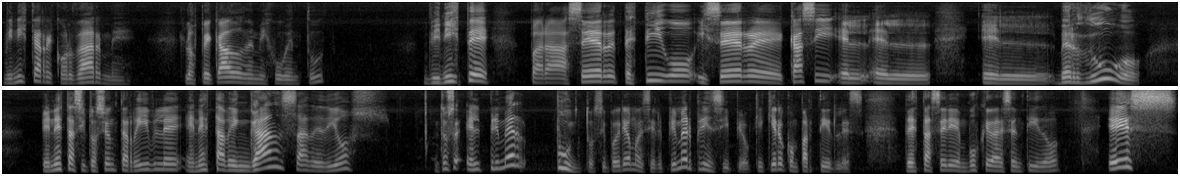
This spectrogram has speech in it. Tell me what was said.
¿Viniste a recordarme los pecados de mi juventud? ¿Viniste para ser testigo y ser eh, casi el, el verdugo en esta situación terrible, en esta venganza de Dios? Entonces, el primer punto, si podríamos decir, el primer principio que quiero compartirles de esta serie en búsqueda de sentido es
